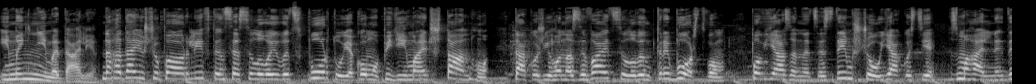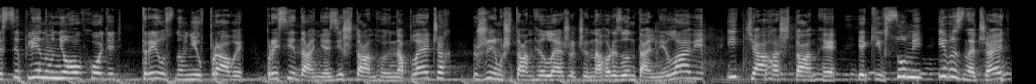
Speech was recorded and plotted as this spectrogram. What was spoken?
іменні медалі. Нагадаю, що пауерліфтинг – це силовий вид спорту, у якому підіймають штангу. Також його називають силовим триборством. Пов'язане це з тим, що у якості змагальних дисциплін в нього входять три основні вправи: присідання зі штангою на плечах, жим штанги лежачи на горизонтальній лаві і тяга штанги, які в сумі і визначають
